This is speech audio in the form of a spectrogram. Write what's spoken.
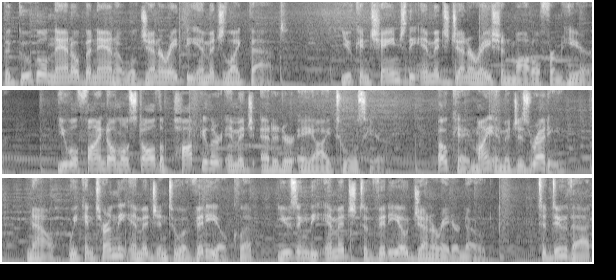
the Google Nano Banana will generate the image like that. You can change the image generation model from here. You will find almost all the popular image editor AI tools here. Okay, my image is ready. Now, we can turn the image into a video clip using the Image to Video Generator node. To do that,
